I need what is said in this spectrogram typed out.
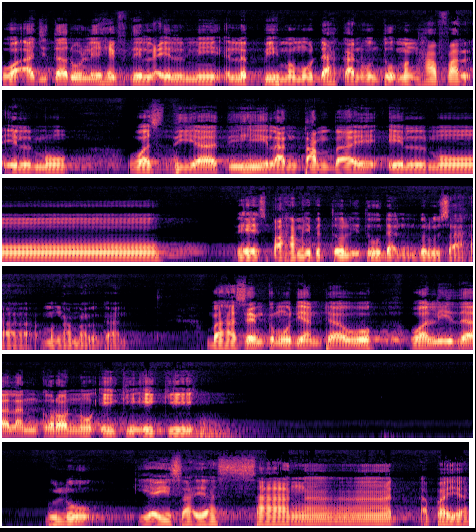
Wa ajdaru li hifdzil ilmi lebih memudahkan untuk menghafal ilmu. Wasdiyadihi lan tambai ilmu. Wes pahami betul itu dan berusaha mengamalkan. Bahasim kemudian dawuh walidza lan kronu iki-iki. Dulu kiai saya sangat apa ya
